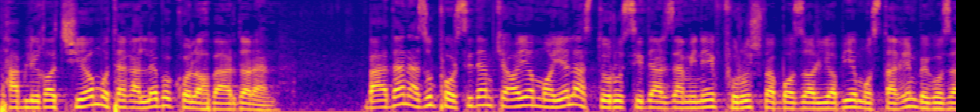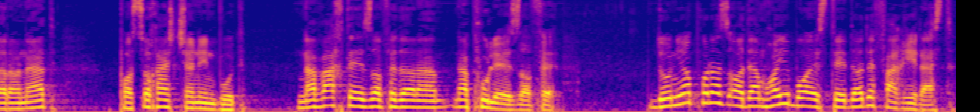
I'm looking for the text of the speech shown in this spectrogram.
تبلیغاتچیا متقلب و کلاهبردارند. بعدا از او پرسیدم که آیا مایل است دروسی در زمینه فروش و بازاریابی مستقیم بگذراند؟ پاسخش چنین بود. نه وقت اضافه دارم نه پول اضافه. دنیا پر از آدمهای با استعداد فقیر است.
